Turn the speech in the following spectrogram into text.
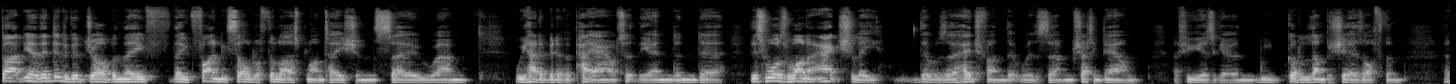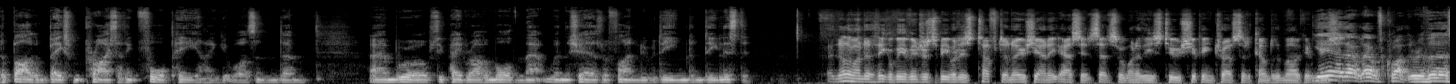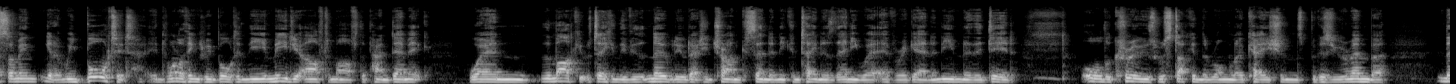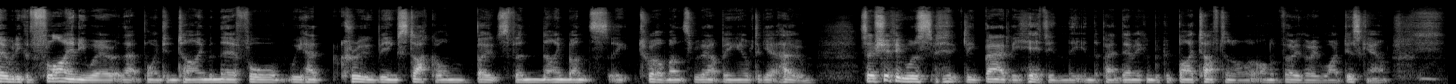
But yeah, they did a good job, and they've they've finally sold off the last plantations. So um, we had a bit of a payout at the end, and uh, this was one actually. There was a hedge fund that was um, shutting down a few years ago, and we got a lump of shares off them at a bargain basement price. I think four p. I think it was, and um, um, we were obviously paid rather more than that when the shares were finally redeemed and delisted. Another one I think will be of interest to people is Tufton Oceanic Assets. That's one of these two shipping trusts that have come to the market. Yeah, recently. that, that was quite the reverse. I mean, you know, we bought it. It's one of the things we bought in the immediate aftermath of the pandemic when the market was taking the view that nobody would actually try and send any containers anywhere ever again. And even though they did, all the crews were stuck in the wrong locations because you remember nobody could fly anywhere at that point in time. And therefore, we had crew being stuck on boats for nine months, eight, 12 months without being able to get home. So shipping was particularly badly hit in the in the pandemic, and we could buy Tufton on, on a very very wide discount.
